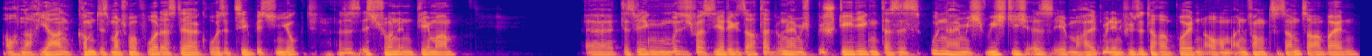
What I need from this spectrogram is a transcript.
Auch nach Jahren kommt es manchmal vor, dass der große Zeh bisschen juckt. Also es ist schon ein Thema. Äh, deswegen muss ich, was Jede gesagt hat, unheimlich bestätigen, dass es unheimlich wichtig ist, eben halt mit den Physiotherapeuten auch am Anfang zusammenzuarbeiten.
